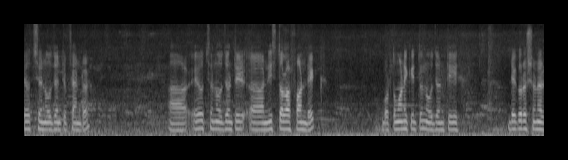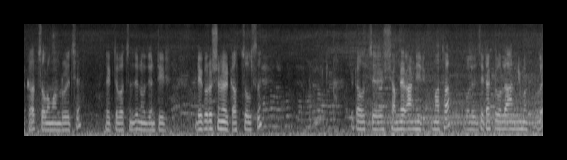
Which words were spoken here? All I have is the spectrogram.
এ হচ্ছে নৌজানটি ফ্যান্ডার। আর এ হচ্ছে নৌজানটির নিচতলার ফান্ডেক। বর্তমানে কিন্তু নৌজানটি ডেকোরেশনের কাজ চলমান রয়েছে। দেখতে পাচ্ছেন যে নৌজানটির ডেকোরেশনের কাজ চলছে। এটা হচ্ছে সামনের আর্নির মাথা বলে, যেটাকে বলে আর্নি মাথা বলে।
